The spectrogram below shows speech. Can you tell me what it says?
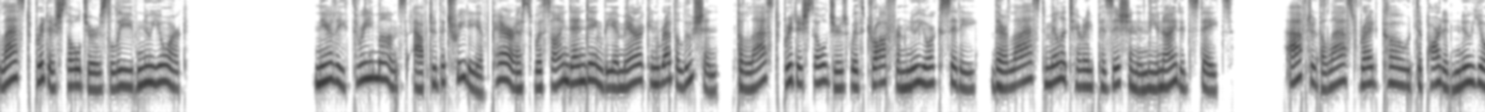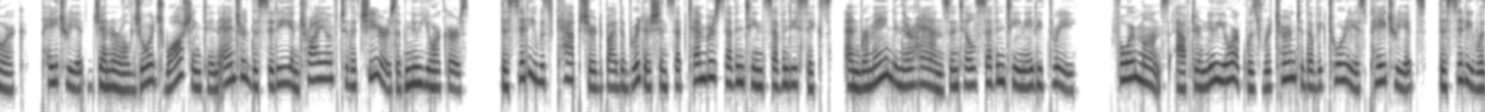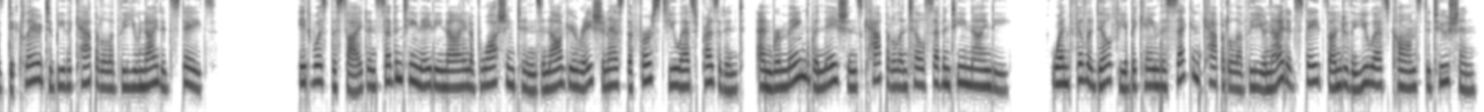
Last British soldiers leave New York. Nearly three months after the Treaty of Paris was signed ending the American Revolution, the last British soldiers withdraw from New York City, their last military position in the United States. After the last Red Coat departed New York, Patriot General George Washington entered the city in triumph to the cheers of New Yorkers. The city was captured by the British in September 1776 and remained in their hands until 1783. Four months after New York was returned to the victorious Patriots, the city was declared to be the capital of the United States. It was the site in 1789 of Washington's inauguration as the first U.S. president and remained the nation's capital until 1790 when Philadelphia became the second capital of the United States under the U.S. Constitution.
